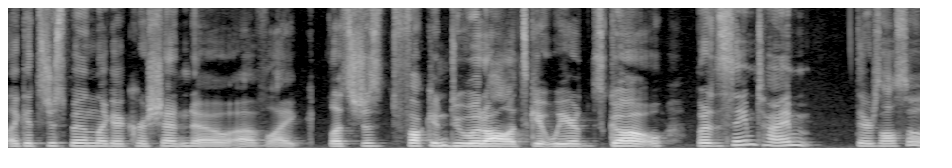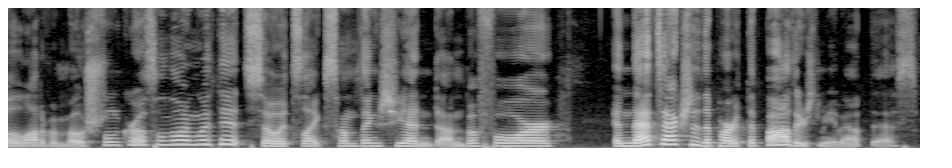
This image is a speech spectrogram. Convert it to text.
Like it's just been like a crescendo of like, let's just fucking do it all. Let's get weird. Let's go. But at the same time, there's also a lot of emotional growth along with it. So it's like something she hadn't done before. And that's actually the part that bothers me about this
